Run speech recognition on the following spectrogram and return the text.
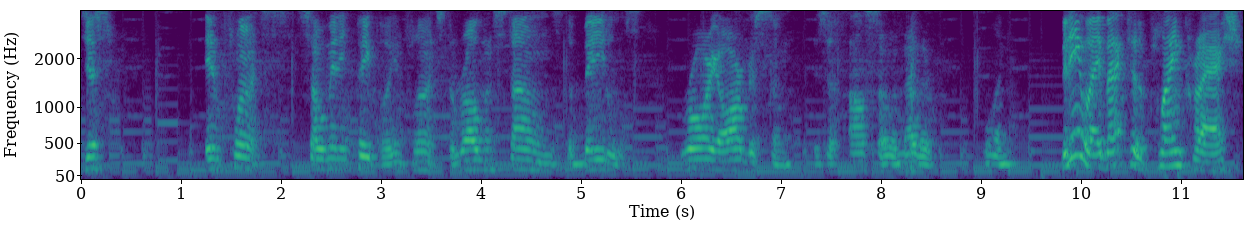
just influenced so many people. influenced the Rolling Stones, the Beatles. Roy Orbison is also another one. But anyway, back to the plane crash.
